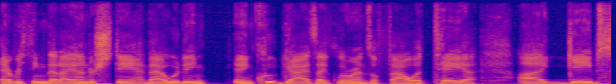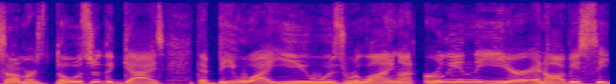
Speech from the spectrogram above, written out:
everything that I understand. That would in- include guys like Lorenzo Fauatea, uh, Gabe Summers. Those are the guys that BYU was relying on early in the year and obviously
